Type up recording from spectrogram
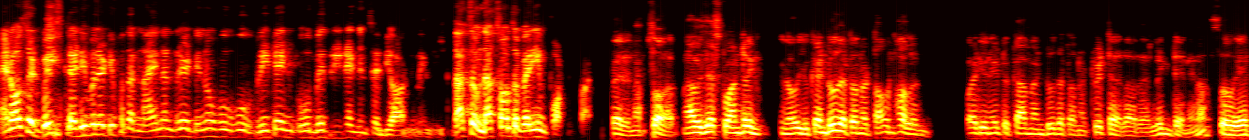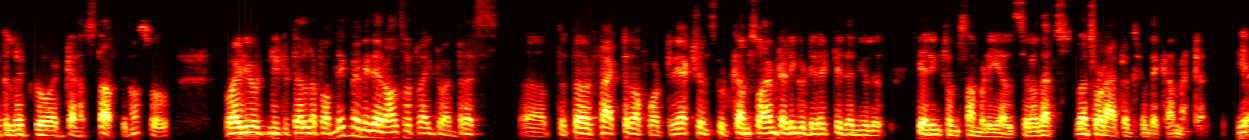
And also it builds credibility for the 900, you know, who, who've retained, who've been retained inside the organization. That's, a, that's also a very important part. Fair enough. So I was just wondering, you know, you can do that on a town hall and why do you need to come and do that on a Twitter or a LinkedIn, you know? So you have to let go and kind of stuff, you know? So why do you need to tell the public? Maybe they're also trying to address uh, the third factor of what reactions could come. So I'm telling you directly, then you'll hearing from somebody else. You know, that's that's what happens when they come and tell. Yeah,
